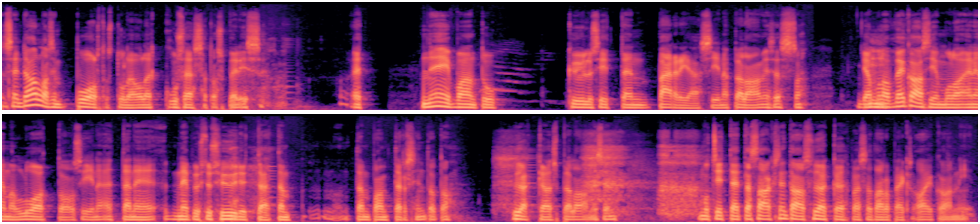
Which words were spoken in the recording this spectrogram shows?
se Dallasin puolustus tulee ole kusessa tuossa pelissä. Et ne ei vaan tuu kyllä sitten pärjää siinä pelaamisessa. Ja mm. mulla on Vegasiin mulla on enemmän luottoa siinä, että ne, ne pystyisi hyödyttämään tämän, tämän Panthersin tota, hyökkäyspelaamisen. Mutta sitten, että saako ne taas hyökkäyspäässä tarpeeksi aikaa, niin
